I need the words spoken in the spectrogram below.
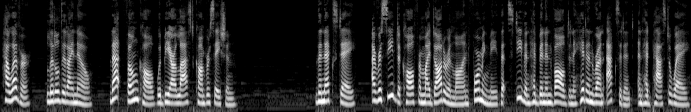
However, little did I know, that phone call would be our last conversation. The next day, I received a call from my daughter-in-law informing me that Stephen had been involved in a hit-and-run accident and had passed away.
